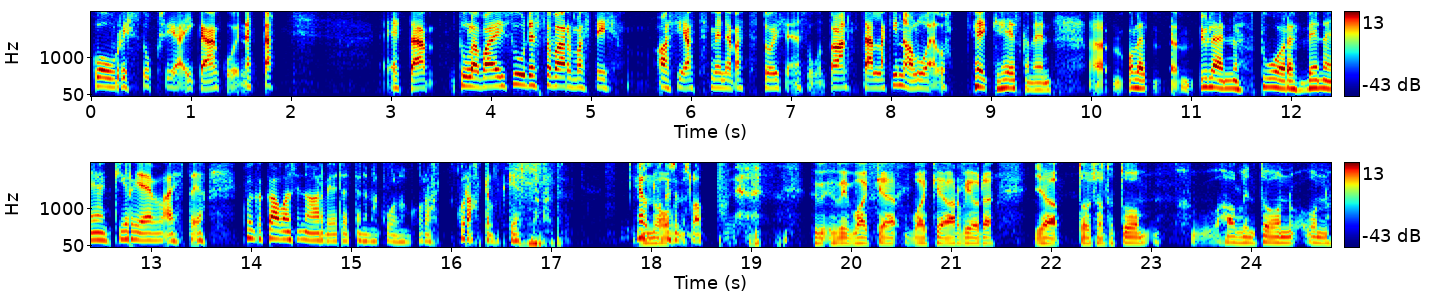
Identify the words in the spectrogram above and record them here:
kouristuksia ikään kuin, että, että tulevaisuudessa varmasti asiat menevät toiseen suuntaan tälläkin alueella. Heikki Heiskanen, äh, olet äh, Ylen tuore Venäjän kirjeenvaihtaja. Kuinka kauan sinä arvioit, että nämä kuollon kurahtelut kestävät? Helppo no, kysymys loppu. Hyvin, hyvin vaikea, vaikea arvioida ja toisaalta tuo hallinto on, on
